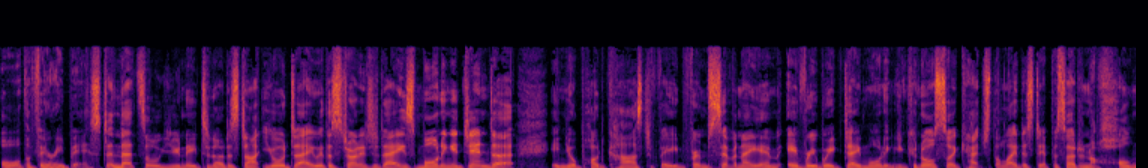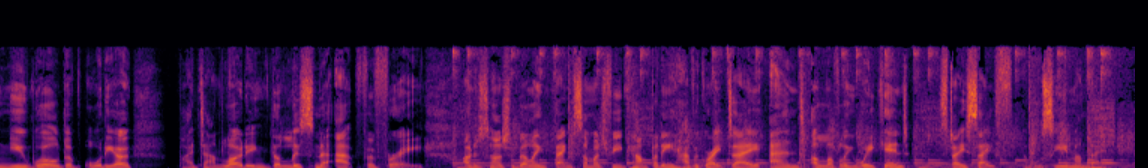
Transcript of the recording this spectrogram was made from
all the very best. And that's all you need to know to start your day with Australia Today's Morning Agenda in your podcast feed from 7am every weekday morning. You can also catch the latest episode in a whole new world of audio by downloading the Listener app for free. I'm Natasha Belling. Thanks so much for your company. Have a great day and a lovely weekend. Stay safe, and we'll see you Monday.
